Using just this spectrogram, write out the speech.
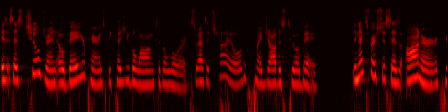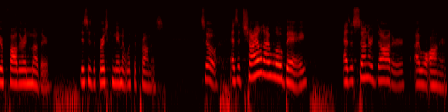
is it says, Children, obey your parents because you belong to the Lord. So as a child, my job is to obey. The next verse just says, Honor your father and mother. This is the first commandment with a promise. So, as a child, I will obey. As a son or daughter, I will honor.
